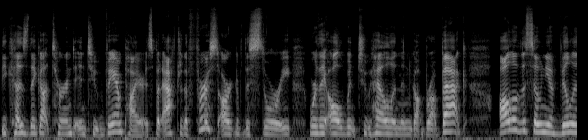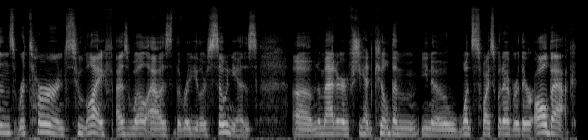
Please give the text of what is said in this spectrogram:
because they got turned into vampires. But after the first arc of the story, where they all went to hell and then got brought back, all of the Sonja villains returned to life as well as the regular Sonjas. Um, no matter if she had killed them, you know, once, twice, whatever, they were all back,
